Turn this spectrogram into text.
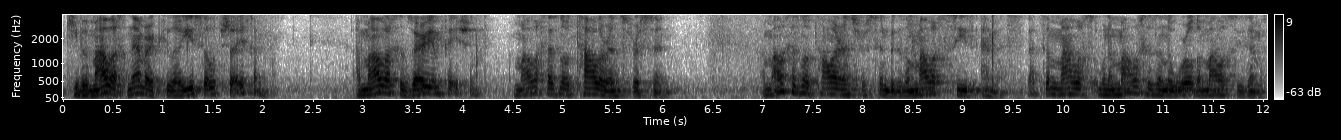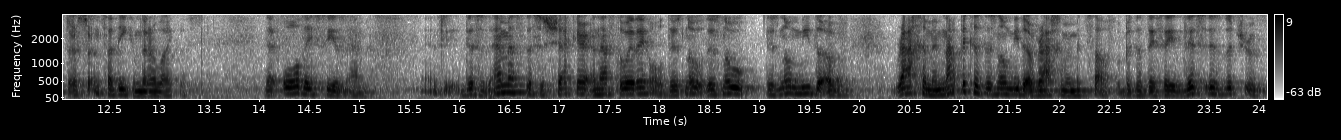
A malach is very impatient. A malach has no tolerance for sin. A malach has no tolerance for sin because a malach sees emes. That's a malach. When a malach is in the world, a malach sees emes. There are certain tzaddikim that are like this, that all they see is emes. This is emes, this is sheker, and that's the way they hold. There's no, there's no, there's no midah of rachamim, not because there's no midah of rachamim itself, but because they say this is the truth.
